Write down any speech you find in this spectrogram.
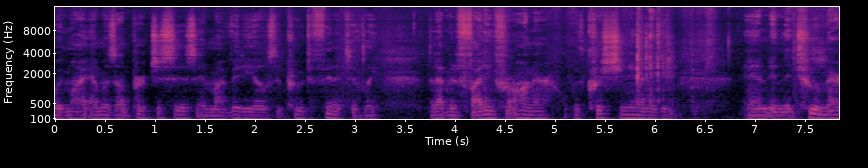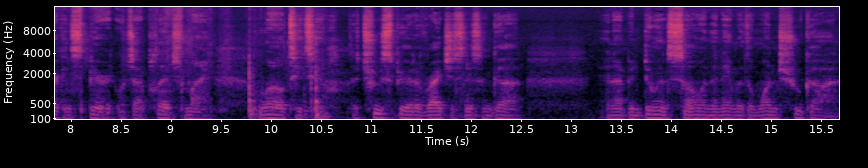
with my Amazon purchases and my videos that prove definitively that I've been fighting for honor with Christianity and in the true American spirit, which I pledged my loyalty to, the true spirit of righteousness and God. And I've been doing so in the name of the one true God,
